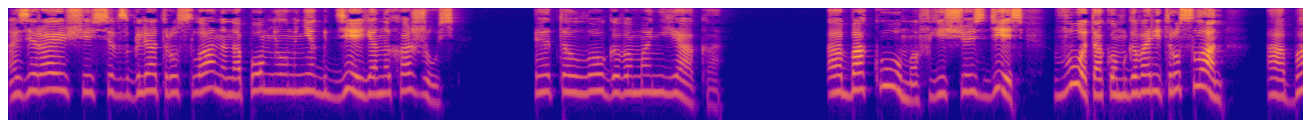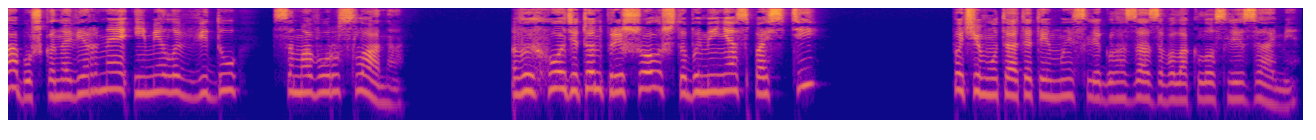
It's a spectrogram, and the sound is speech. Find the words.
Озирающийся взгляд Руслана напомнил мне, где я нахожусь. Это логово маньяка. А Бакумов еще здесь. Вот о ком говорит Руслан. А бабушка, наверное, имела в виду самого Руслана. Выходит, он пришел, чтобы меня спасти? Почему-то от этой мысли глаза заволокло слезами.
